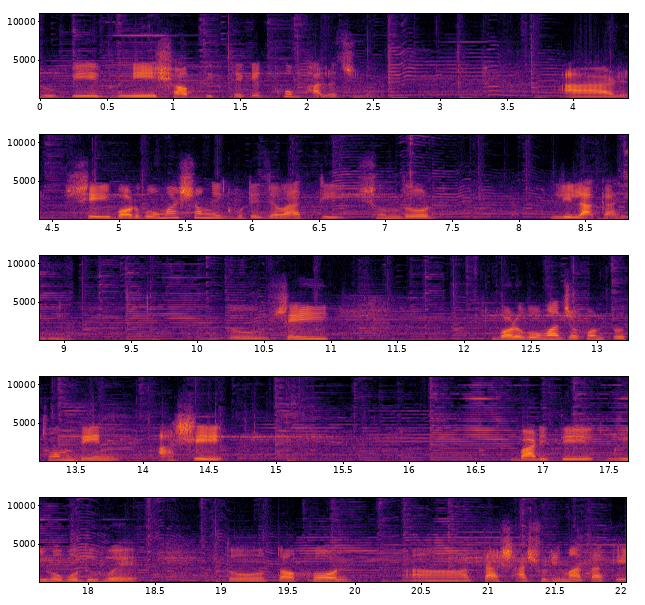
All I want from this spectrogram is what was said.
রূপে, গুণে সব দিক থেকে খুব ভালো ছিল। আর সেই বড় বৌমার সঙ্গে ঘটে যাওয়া একটি সুন্দর লীলা কাহিনী। তো সেই বড় বৌমা যখন প্রথম দিন আসে, বাড়িতে গৃহবধূ হয়ে তো তখন তার শাশুড়ি মা তাকে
